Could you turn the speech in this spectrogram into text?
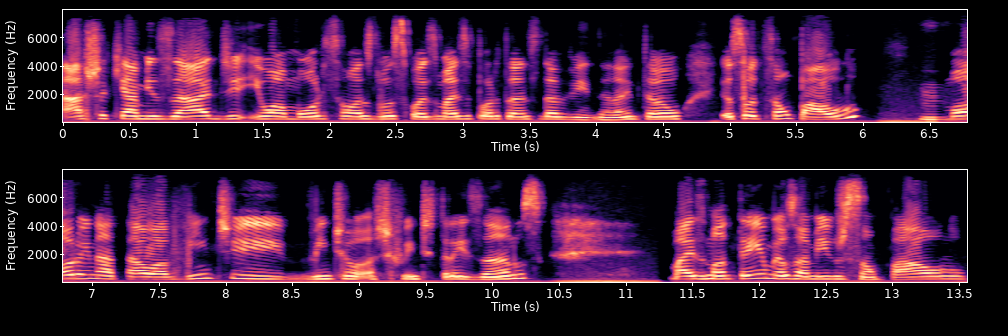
acha que a amizade e o amor são as duas coisas mais importantes da vida, né? Então, eu sou de São Paulo, Uhum. Moro em Natal há 20, 20, acho que 23 anos, mas mantenho meus amigos de São Paulo,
